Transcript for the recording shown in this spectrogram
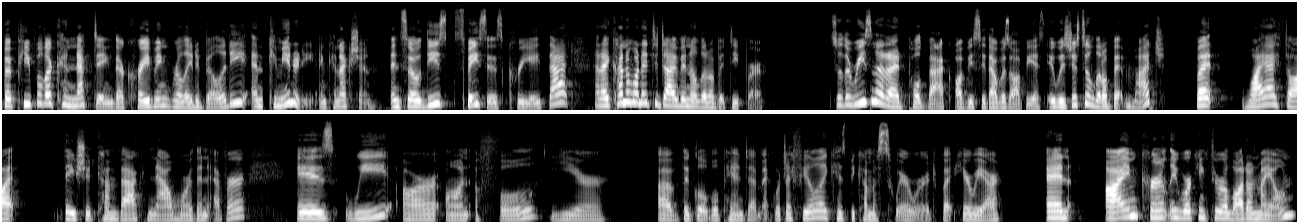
but people are connecting. They're craving relatability and community and connection. And so these spaces create that. And I kind of wanted to dive in a little bit deeper. So the reason that I'd pulled back, obviously, that was obvious. It was just a little bit much. But why I thought they should come back now more than ever is we are on a full year of the global pandemic, which I feel like has become a swear word, but here we are. And I'm currently working through a lot on my own.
